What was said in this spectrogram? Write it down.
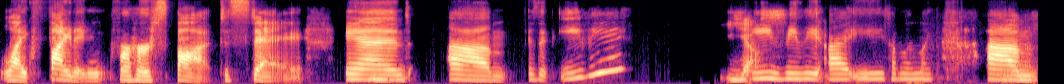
like fighting for her spot to stay. And um, is it Evvie? yes, E V V I E, something like that. Um, Yeah.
